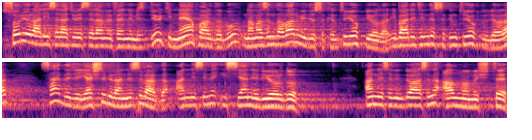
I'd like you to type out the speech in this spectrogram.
Soruyor aleyhissalatü vesselam Efendimiz diyor ki ne yapardı bu? Namazında var mıydı sıkıntı? Yok diyorlar. İbadetinde sıkıntı yoktu diyorlar. Sadece yaşlı bir annesi vardı. Annesine isyan ediyordu. Annesinin duasını almamıştı.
